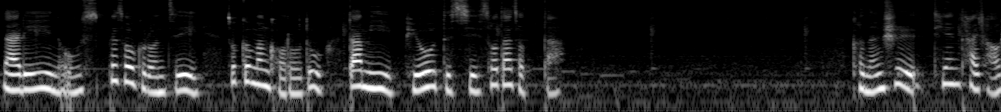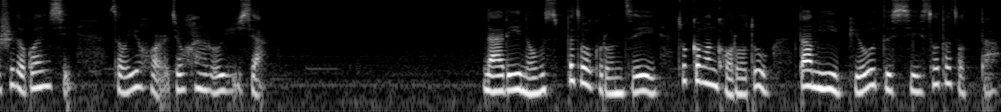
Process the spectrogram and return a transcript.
날이너무습해서그런지조금만걸어도땀이비오듯이쏟아졌다可能是天太潮湿的关系，走一会儿就汗如雨下。날이너무습해서그런지조금만걸어도땀이비오듯이쏟아졌다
